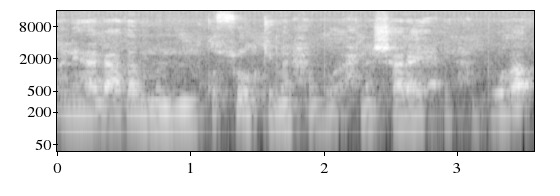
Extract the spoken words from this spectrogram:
يعني هذا العظم نقصوه كما نحبوا إحنا الشرايح اللي نحبوها.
